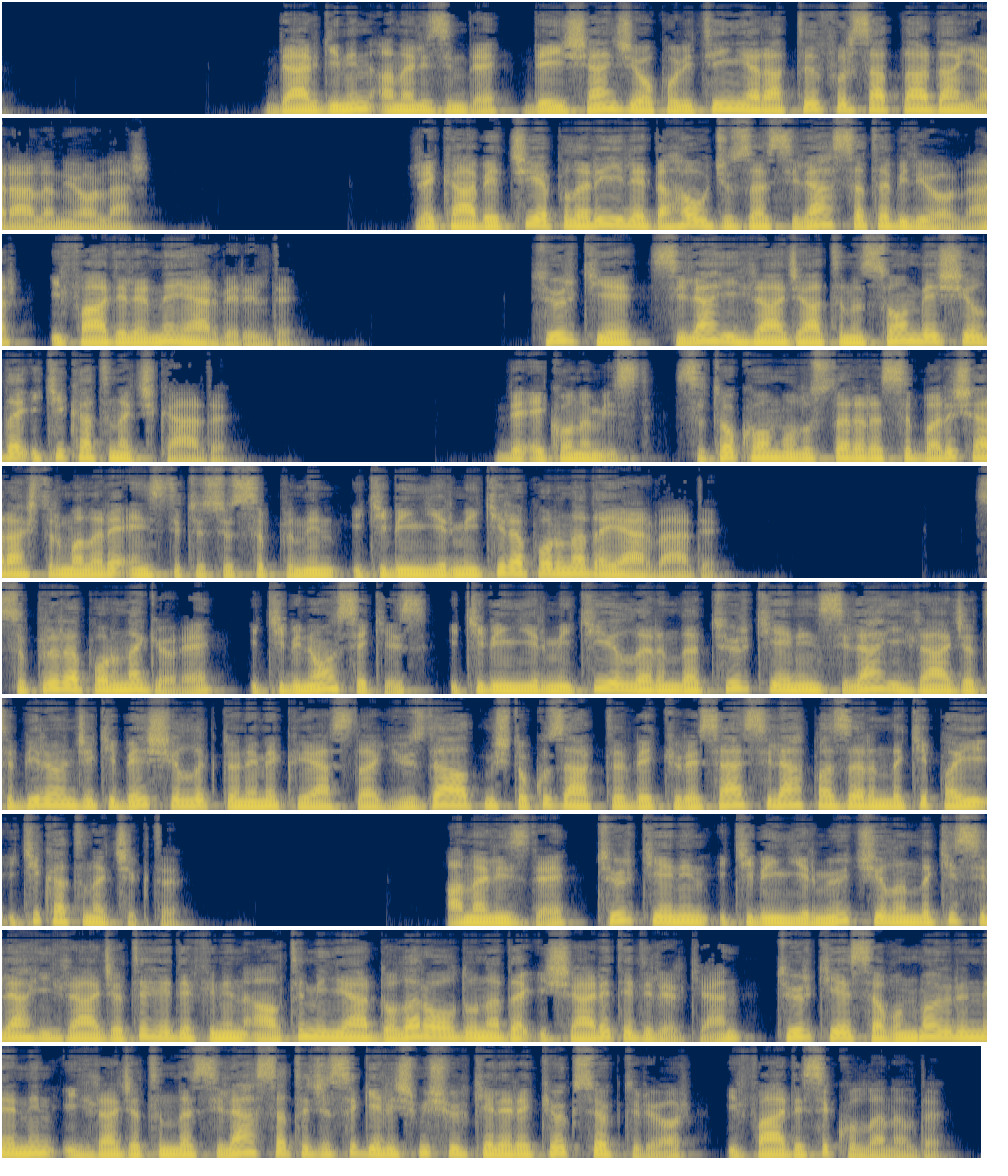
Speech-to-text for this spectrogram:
Derginin analizinde, değişen jeopolitiğin yarattığı fırsatlardan yararlanıyorlar rekabetçi yapıları ile daha ucuza silah satabiliyorlar, ifadelerine yer verildi. Türkiye, silah ihracatını son 5 yılda iki katına çıkardı. The Economist, Stockholm Uluslararası Barış Araştırmaları Enstitüsü SPR'nin 2022 raporuna da yer verdi. SPR raporuna göre, 2018-2022 yıllarında Türkiye'nin silah ihracatı bir önceki 5 yıllık döneme kıyasla %69 arttı ve küresel silah pazarındaki payı iki katına çıktı. Analizde, Türkiye'nin 2023 yılındaki silah ihracatı hedefinin 6 milyar dolar olduğuna da işaret edilirken, Türkiye savunma ürünlerinin ihracatında silah satıcısı gelişmiş ülkelere kök söktürüyor, ifadesi kullanıldı.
